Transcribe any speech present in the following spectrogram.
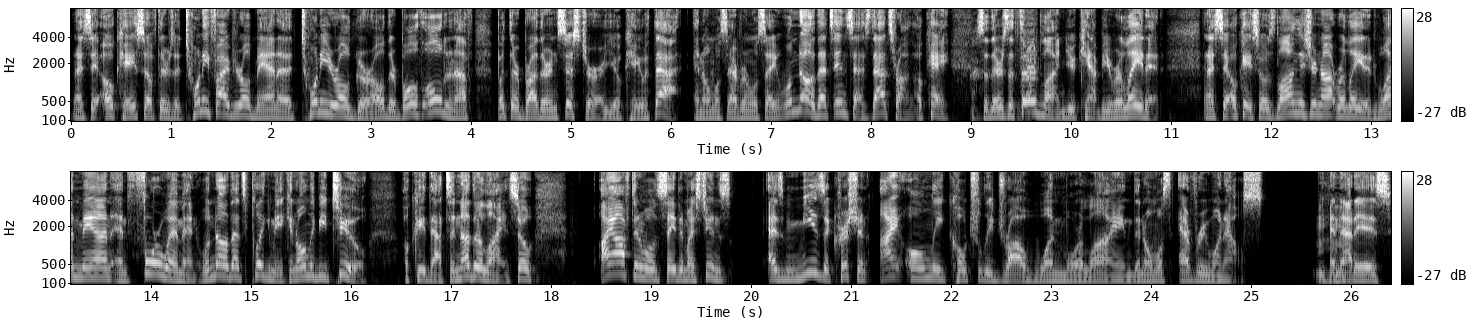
And I say, okay, so if there's a 25 year old man, a 20 year old girl, they're both old enough, but they're brother and sister. Are you okay with that? And almost everyone will say, well, no, that's incest. That's wrong. Okay, so there's a third right. line. You can't be related. And I say, okay, so as long as you're not related. One man and four women. Well, no, that's polygamy. It can only be two. Okay, that's another line. So I often will say to my students, as me as a Christian, I only culturally draw one more line than almost everyone else. Mm-hmm. And that is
